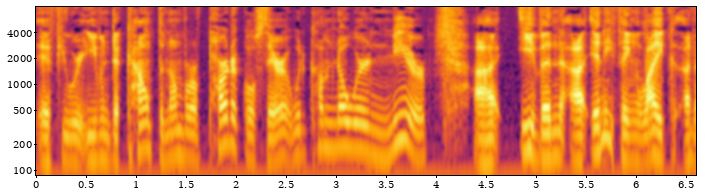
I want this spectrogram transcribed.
If you were even to count the number of particles there, it would come nowhere near uh, even uh, anything like an,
